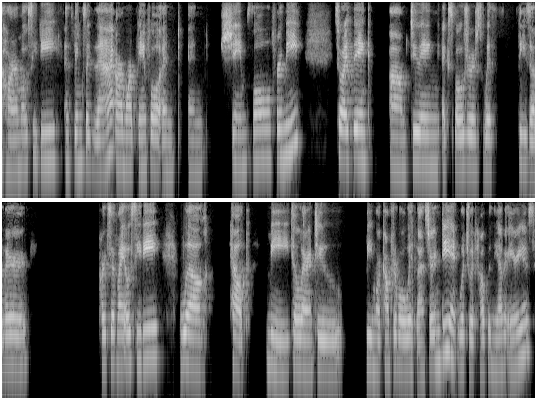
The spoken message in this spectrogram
harm OCD, and things like that are more painful and and shameful for me. So I think um, doing exposures with these other parts of my OCD will help me to learn to be more comfortable with uncertainty, which would help in the other areas.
